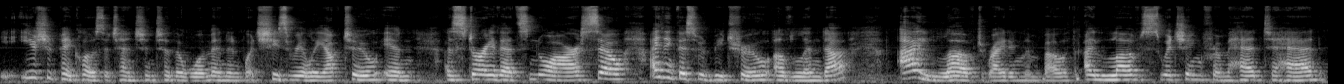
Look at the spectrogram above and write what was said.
you should pay close attention to the woman and what she's really up to in a story that's noir. So I think this would be true of Linda. I loved writing them both. I loved switching from head to head.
